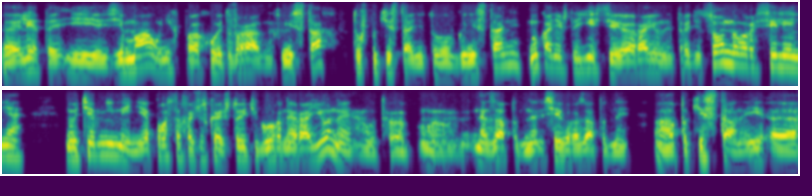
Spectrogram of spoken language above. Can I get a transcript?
лето и зима у них проходят в разных местах, то в Пакистане, то в Афганистане. Ну, конечно, есть районы традиционного расселения, но тем не менее, я просто хочу сказать, что эти горные районы, вот, э, западный, северо-западный э, Пакистан и э,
